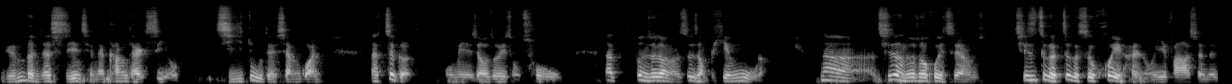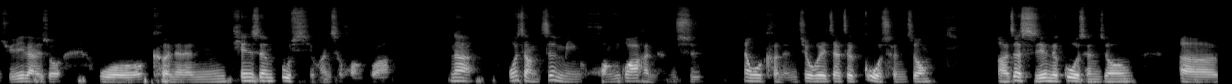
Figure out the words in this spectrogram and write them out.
原本在实验前的 context 有极度的相关。那这个我们也叫做一种错误，那不能说叫做是一种偏误了。那其实很多时候会这样。其实这个这个是会很容易发生的。举例来说，我可能天生不喜欢吃黄瓜，那我想证明黄瓜很难吃，那我可能就会在这个过程中，啊、呃，在实验的过程中，呃，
